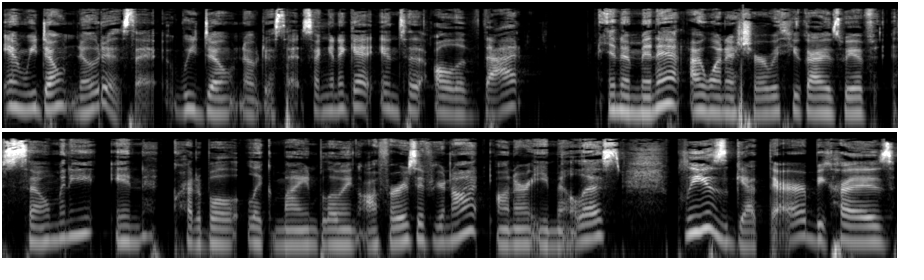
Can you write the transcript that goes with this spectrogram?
And we don't notice it. We don't notice it. So I'm going to get into all of that in a minute, I want to share with you guys. We have so many incredible, like mind blowing offers. If you're not on our email list, please get there because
